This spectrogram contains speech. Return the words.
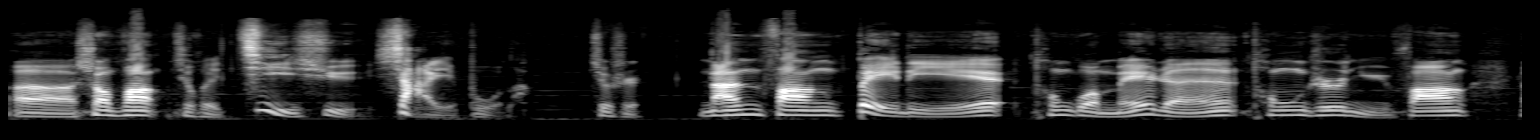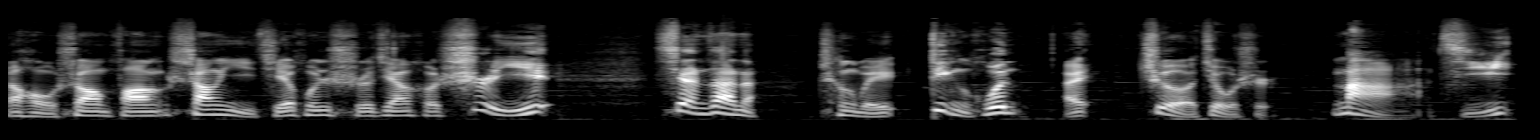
呃双方就会继续下一步了，就是男方备礼，通过媒人通知女方，然后双方商议结婚时间和事宜。现在呢称为订婚。哎这就是纳吉，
